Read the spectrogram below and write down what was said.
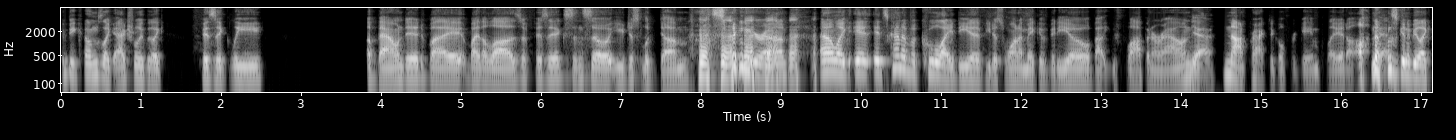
it becomes like actually like physically abounded by by the laws of physics, and so you just look dumb swinging around. And I'm like, it, it's kind of a cool idea if you just want to make a video about you flopping around yeah, not practical for gameplay at all. No Yeah. one's gonna be like,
